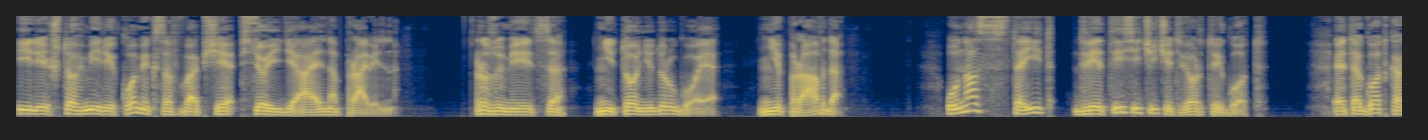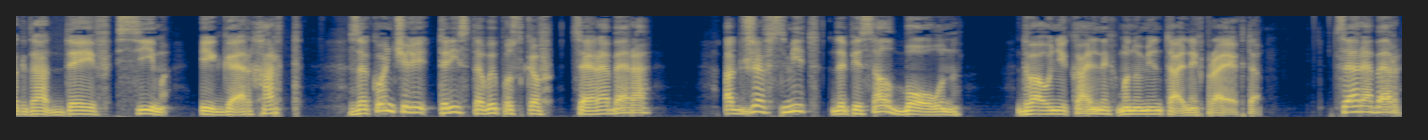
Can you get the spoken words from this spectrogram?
или что в мире комиксов вообще все идеально правильно. Разумеется, ни то, ни другое. Неправда. У нас стоит 2004 год. Это год, когда Дэйв Сим и Герхард закончили 300 выпусков Церебера, а Джефф Смит дописал Боун, два уникальных монументальных проекта. Церебер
